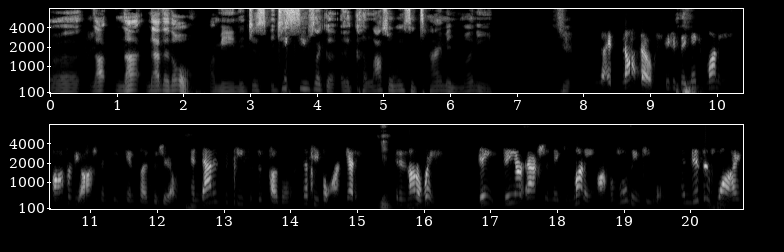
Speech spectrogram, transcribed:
Uh, not, not, not at all. I mean, it just, it just seems like a, a colossal waste of time and money. No, it's not though, because they make money off of the occupancy inside the jail, and that is the piece of this puzzle that people aren't getting. Yeah. It is not a waste they they are actually making money off of holding people. And this is why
